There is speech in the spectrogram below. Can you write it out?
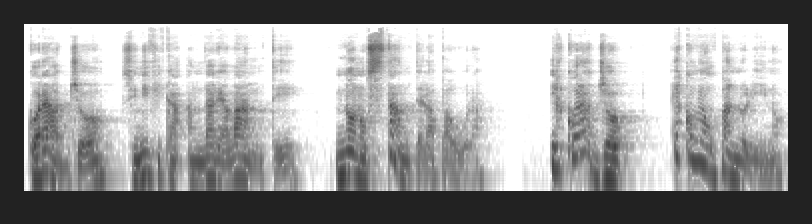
Coraggio significa andare avanti nonostante la paura. Il coraggio è come un pannolino.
